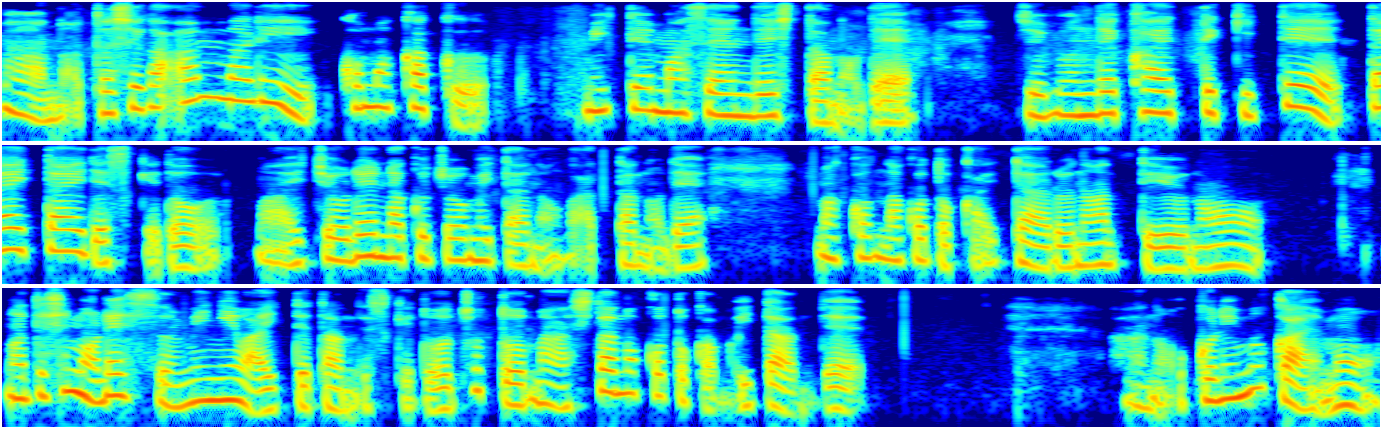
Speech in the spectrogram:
まあ、あの、私があんまり細かく見てませんでしたので、自分で帰ってきて、大体ですけど、まあ一応連絡帳みたいのがあったので、まあこんなこと書いてあるなっていうのを、まあ私もレッスン見には行ってたんですけど、ちょっとまあ下の子とかもいたんで、あの、送り迎えも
